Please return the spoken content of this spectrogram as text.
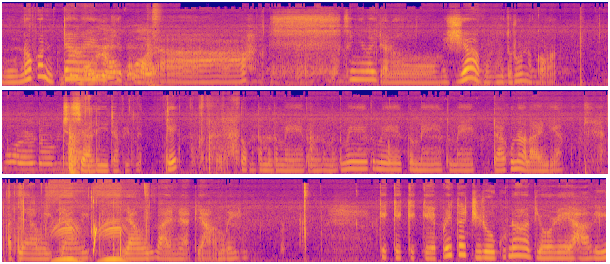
ဘူးနောက်ကတန်းဖြစ်သွားတာ ဆင်းရလိုက်တာတော့မရဘူးသူတို့နှစ်ကောင်ကချစ်စရာလေးတက်ပြီမဲ့ကဲတမတမတမဲတမတမတမဲတမဲတမဲတမဲဒါခုနလာနေရအပြန်လေးပြန်လေးပြန်လေးပါနေအပြန်လေးကဲကဲကဲကဲပြိတ္တကြီးတို့ခုနကပြောတဲ့ဟာလေး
